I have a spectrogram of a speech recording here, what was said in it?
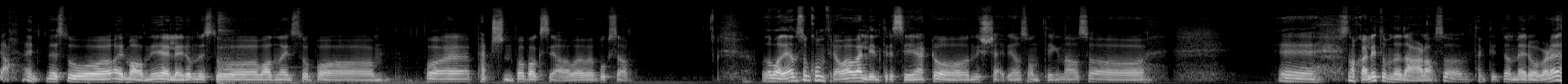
ja, Enten det sto Armani, eller om det sto hva det sto på, på patchen på baksida av buksa. Og Da var det en som kom fra og var veldig interessert og nysgjerrig og sånne ting. da, så Eh, Snakka litt om det der, da, så tenkte ikke noe mer over det.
